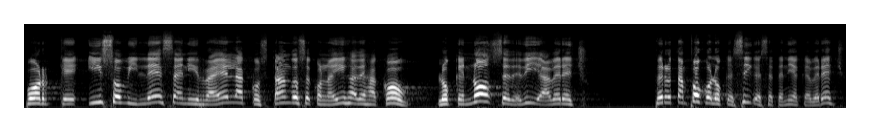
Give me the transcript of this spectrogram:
porque hizo vileza en Israel acostándose con la hija de Jacob, lo que no se debía haber hecho, pero tampoco lo que sigue se tenía que haber hecho.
